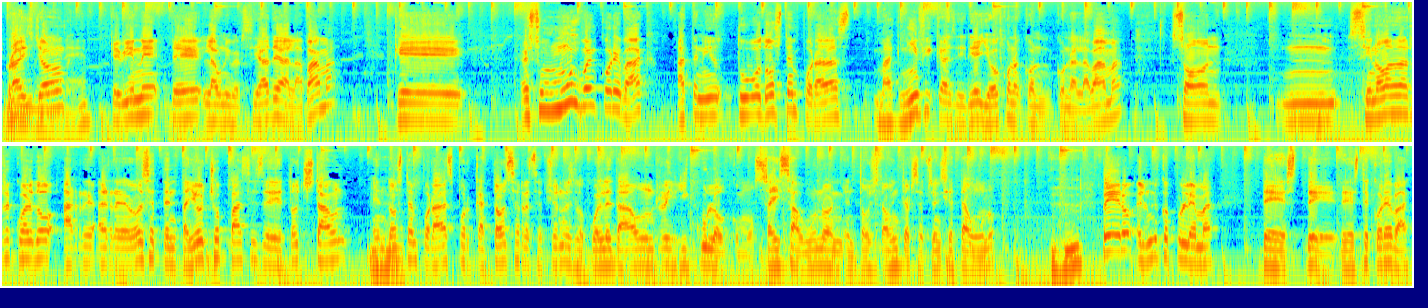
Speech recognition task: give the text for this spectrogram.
Bryce Bien, Young, eh. que viene de la Universidad de Alabama, que es un muy buen coreback, ha tenido, tuvo dos temporadas magníficas, diría yo, con, con- con Alabama. Son, mm, si no mal recuerdo, arre- alrededor de 78 pases de touchdown en dos temporadas por 14 recepciones, lo cual les da un ridículo como 6 a 1 en, en touchdown, intercepción 7 a 1. Pero el único problema de este, de este coreback,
